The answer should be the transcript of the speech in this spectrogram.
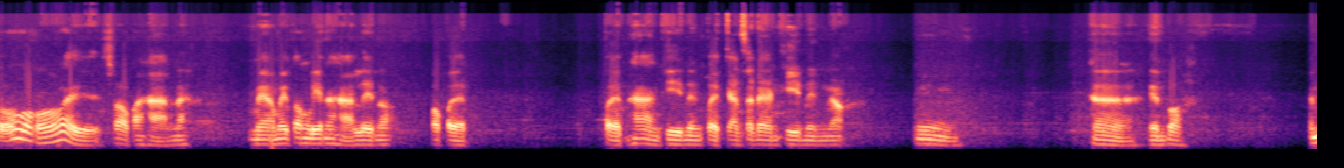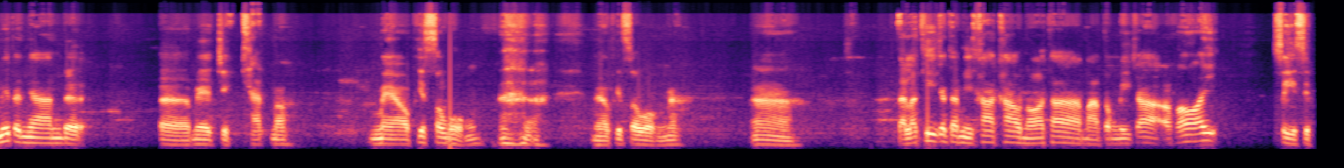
โอ้ยชอบอาหารนะ แมวไม่ต้องเลี้ยงอาหารเลยเนาะพอเปิด เปิดห้างทีหนึ่งเปิดการแสดงทีหนึ่งเนาะอืม เออ เห็นบอกอันนี้เป็นงานเดอะเอ่อเมจิกแคทเนาะแมวพิศวง แมวพิศวงนะ อ่า แต่ละที่ก็จะมีค่าเข้าเนาะถ้ามาตรงนี้ก็ร้อยสี่สิบ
